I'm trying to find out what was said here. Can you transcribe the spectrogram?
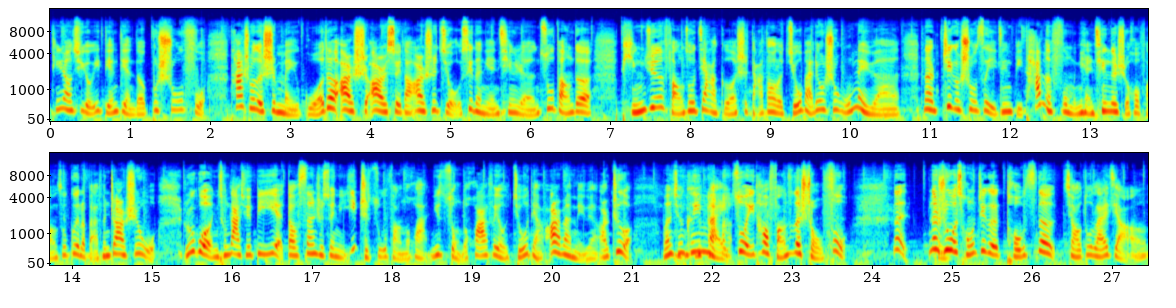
听上去有一点点的不舒服。他说的是美国的二十二岁到二十九岁的年轻人租房的平均房租价格是达到了九百六十五美元，那这个数字已经比他们父母年轻的时候房租贵了百分之二十五。如果你从大学毕业到三十岁，你一直租房的话，你总的花费有九点二万美元，而这完全可以买做一套房子的首付。那那如果从这个投资的角度来讲，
